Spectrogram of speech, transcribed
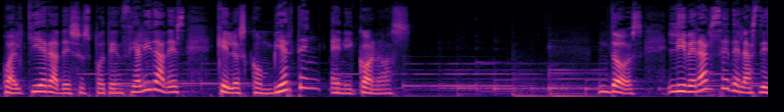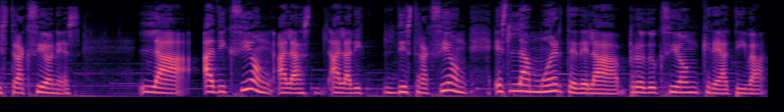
cualquiera de sus potencialidades que los convierten en iconos. 2. Liberarse de las distracciones. La adicción a, a la distracción es la muerte de la producción creativa.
